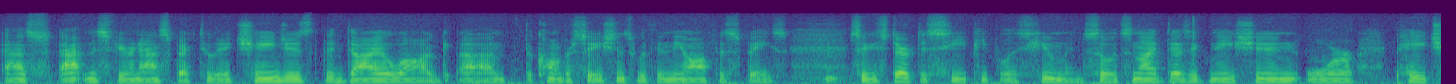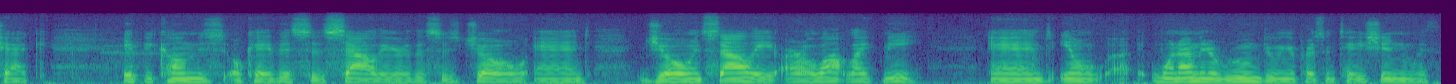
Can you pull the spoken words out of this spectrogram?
as, atmosphere and aspect to it. It changes the dialogue, um, the conversations within the office space. So you start to see people as human. So it's not designation or paycheck. It becomes okay. This is Sally or this is Joe, and Joe and Sally are a lot like me. And you know, uh, when I'm in a room doing a presentation with,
